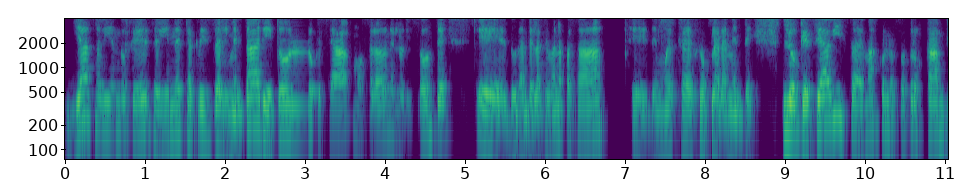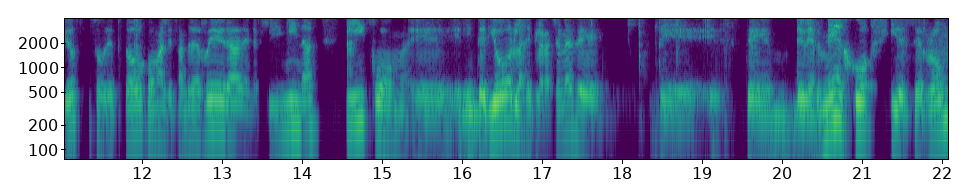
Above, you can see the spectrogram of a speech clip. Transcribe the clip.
ya sabiendo que se viene esta crisis alimentaria y todo lo que se ha mostrado en el horizonte durante la semana pasada, demuestra eso claramente. Lo que se ha visto además con los otros cambios, sobre todo con Alessandra Herrera de Energía y Minas y con eh, el interior, las declaraciones de, de, este, de Bermejo y de Cerrón,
